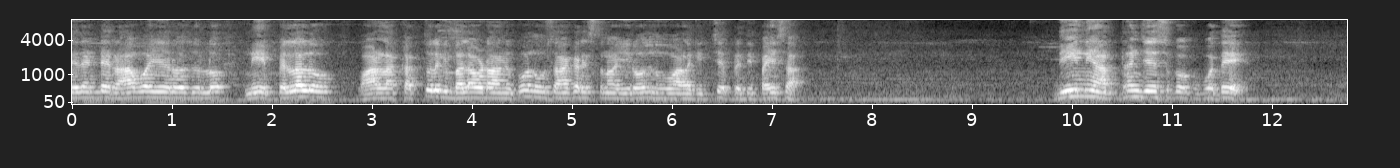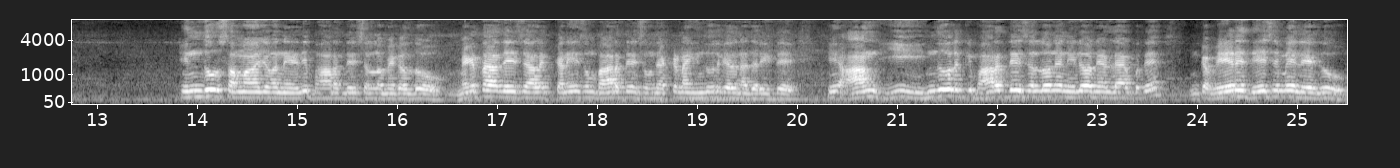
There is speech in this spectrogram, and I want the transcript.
లేదంటే రాబోయే రోజుల్లో నీ పిల్లలు వాళ్ళ కత్తులకి బలవడానికో నువ్వు సహకరిస్తున్నావు ఈరోజు నువ్వు వాళ్ళకి ఇచ్చే ప్రతి పైసా. దీన్ని అర్థం చేసుకోకపోతే హిందూ సమాజం అనేది భారతదేశంలో మిగలదు. మిగతా దేశాలకు కనీసం భారతదేశం ఉంది. ఎక్కడ హిందువులకి ఏదైనా జరిగితే ఈ ఈ హిందువులకి భారతదేశంలోనే నిలువ లేకపోతే ఇంకా వేరే దేశమే లేదు.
